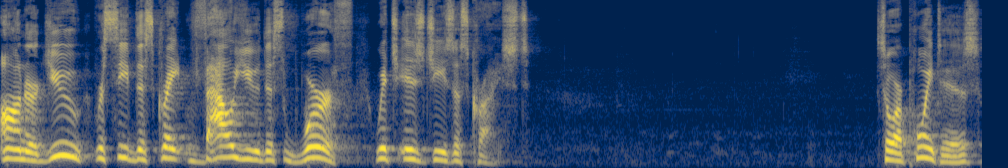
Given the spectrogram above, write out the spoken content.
honored. You receive this great value, this worth, which is Jesus Christ. So, our point is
